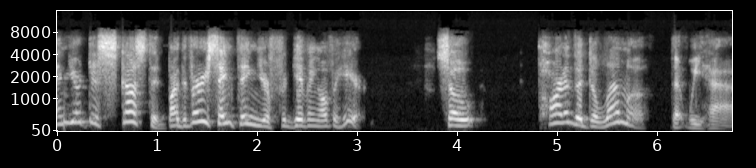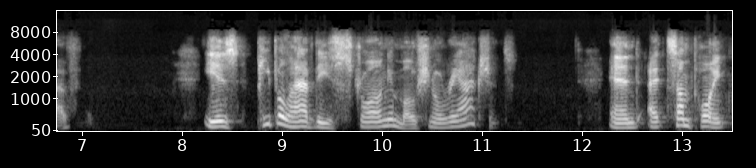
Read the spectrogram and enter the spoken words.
and you're disgusted by the very same thing you're forgiving over here. So, part of the dilemma that we have is people have these strong emotional reactions. And at some point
